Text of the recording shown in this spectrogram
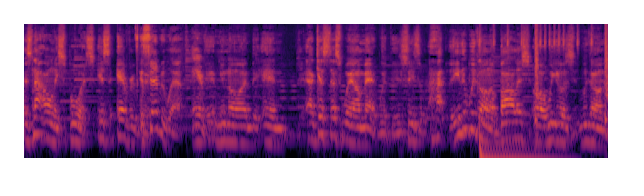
It's not only sports; it's everywhere. It's everywhere. Every you know, and, and I guess that's where I'm at with this. See, so how- either we're gonna abolish or we gonna we're gonna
